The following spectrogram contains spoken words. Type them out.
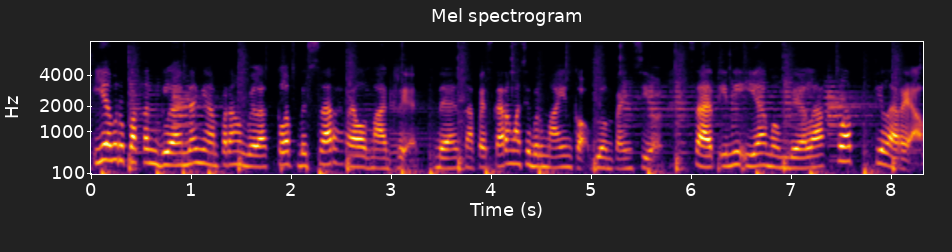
Ia merupakan gelandang yang pernah membela klub besar Real Madrid. Dan sampai sekarang masih bermain kok, belum pensiun. Saat ini ia membela klub Villarreal.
